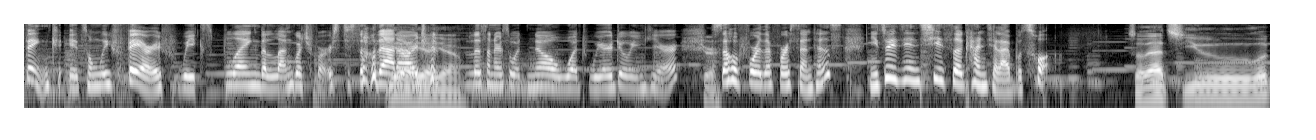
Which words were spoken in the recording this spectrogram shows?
think it's only fair if we explain the language first so that Yeah, our yeah, yeah. listeners would know what we're doing here. Sure. So for the first sentence, 你最近气色看起来不错。 So that's you look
